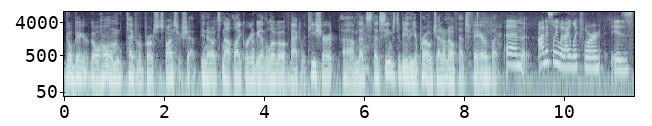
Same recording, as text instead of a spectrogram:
go big or go home type of approach to sponsorship. You know, it's not like we're going to be on the logo of the back of a T-shirt. Um, that's that seems to be the approach. I don't know if that's fair, but Um, honestly, what I look for is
